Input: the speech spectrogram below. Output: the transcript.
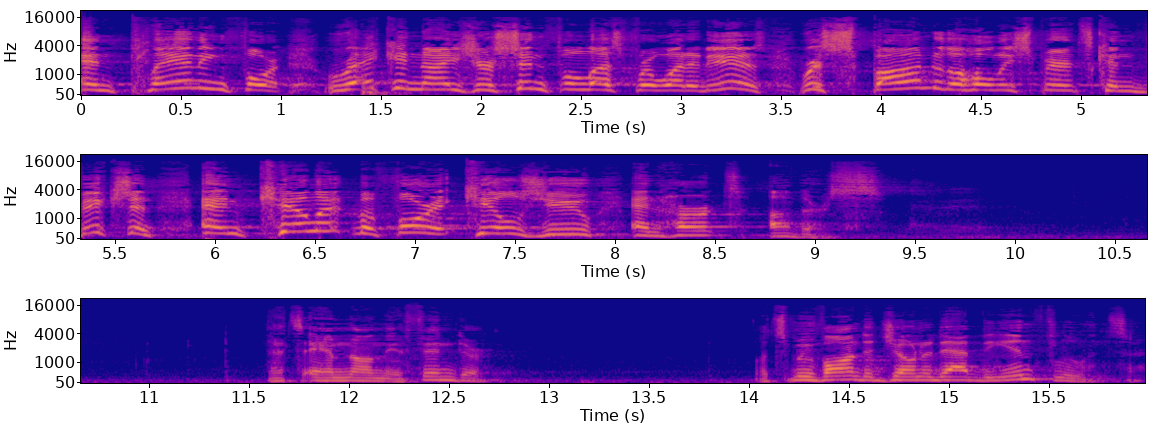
and planning for it. Recognize your sinful lust for what it is. Respond to the Holy Spirit's conviction and kill it before it kills you and hurts others. That's Amnon the offender. Let's move on to Jonadab the influencer.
